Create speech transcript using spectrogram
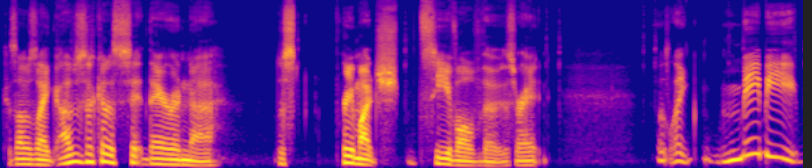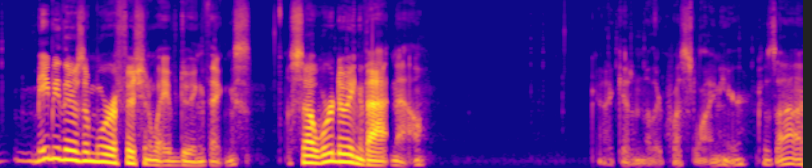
Because I was like, I was just going to sit there and uh, just pretty much sieve all of those, right? I was like, maybe, maybe there's a more efficient way of doing things. So we're doing that now. Gotta get another quest line here, because uh,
